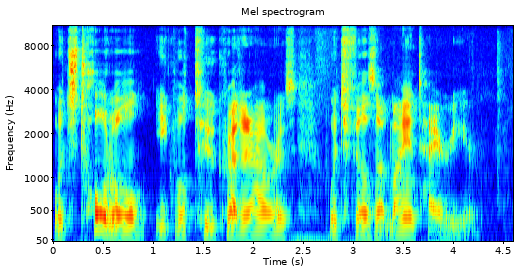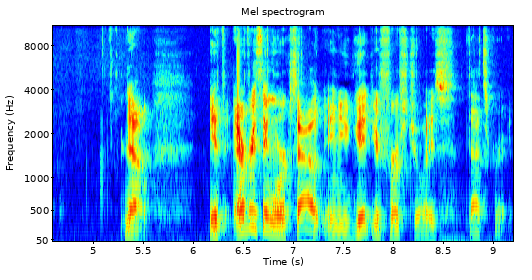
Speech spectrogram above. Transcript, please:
which total equal two credit hours, which fills up my entire year. Now, if everything works out and you get your first choice, that's great.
